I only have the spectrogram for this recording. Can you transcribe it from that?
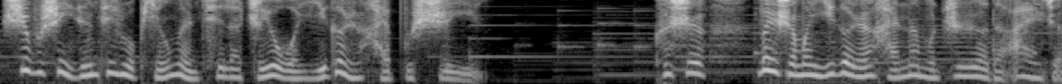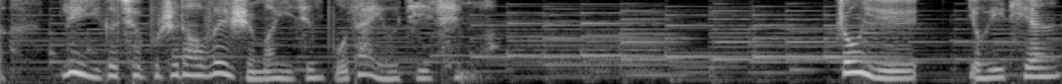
是不是已经进入平稳期了？只有我一个人还不适应。可是为什么一个人还那么炙热的爱着，另一个却不知道为什么已经不再有激情了？终于有一天，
